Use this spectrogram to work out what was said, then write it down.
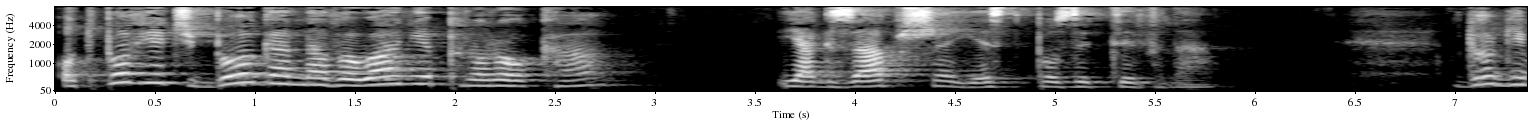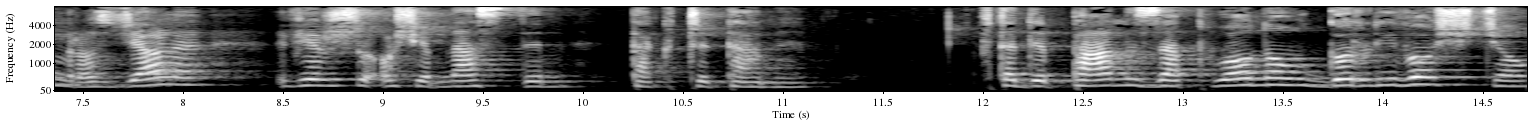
Odpowiedź Boga na wołanie proroka, jak zawsze, jest pozytywna. W drugim rozdziale, w wierszu osiemnastym, tak czytamy. Wtedy Pan zapłonął gorliwością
